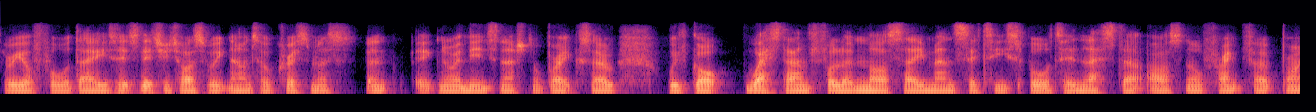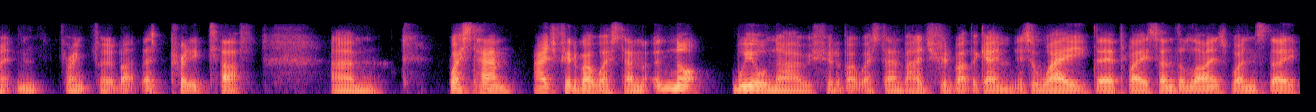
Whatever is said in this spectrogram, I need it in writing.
three or four days. It's literally twice a week now until Christmas, and ignoring the international break. So we've got West Ham, Fulham, Marseille, Man City, Sporting, Leicester, Arsenal, Frankfurt, Brighton, Frankfurt. Like that's pretty tough. Um, West Ham, how do you feel about West Ham? Not we all know how we feel about West Ham, but how do you feel about the game? It's away, their place under lights Wednesday.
